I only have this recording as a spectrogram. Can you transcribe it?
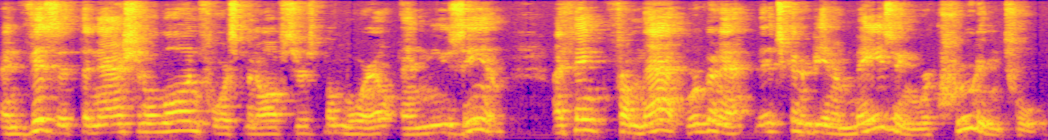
and visit the National Law Enforcement Officers Memorial and Museum. I think from that, we're going to, it's going to be an amazing recruiting tool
